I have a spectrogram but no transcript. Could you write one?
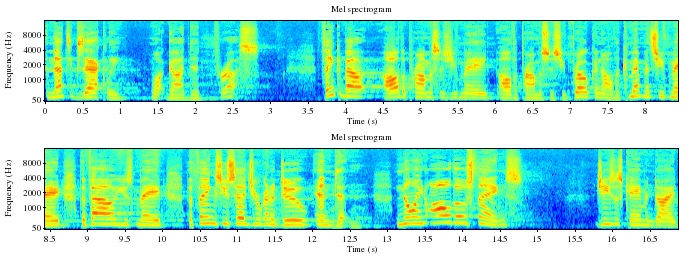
And that's exactly what God did for us. Think about all the promises you've made, all the promises you've broken, all the commitments you've made, the vows made, the things you said you were going to do and didn't. Knowing all those things, Jesus came and died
